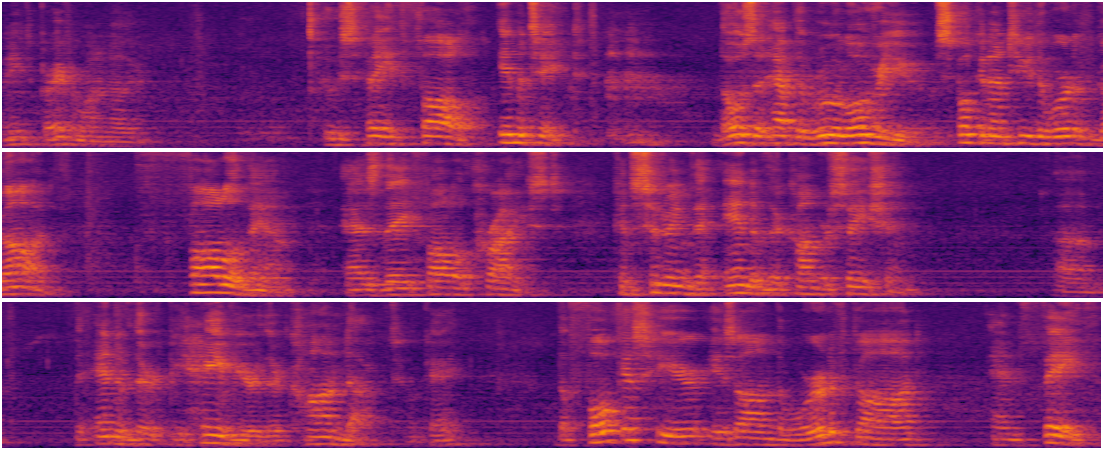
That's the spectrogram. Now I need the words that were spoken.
We need to pray for one another. Whose faith follow, imitate. Those that have the rule over you, spoken unto you the word of God, follow them as they follow Christ, considering the end of their conversation. Um, the end of their behavior, their conduct, okay? The focus here is on the Word of God and faith,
